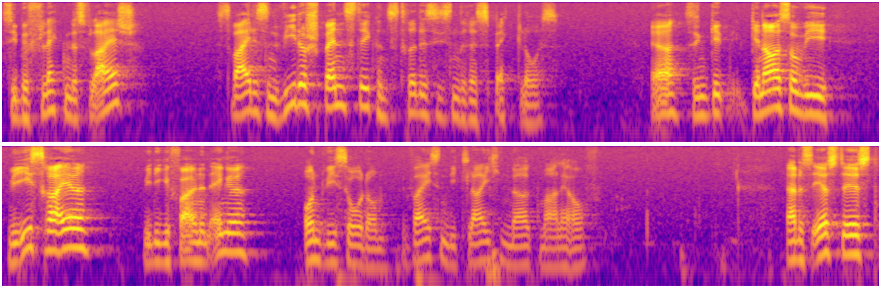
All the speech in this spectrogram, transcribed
sie beflecken das Fleisch. Das zweite sind widerspenstig und das dritte, sie sind respektlos. Ja, sie sind genauso wie, wie Israel, wie die gefallenen Engel und wie Sodom. Sie weisen die gleichen Merkmale auf. Ja, das erste ist,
